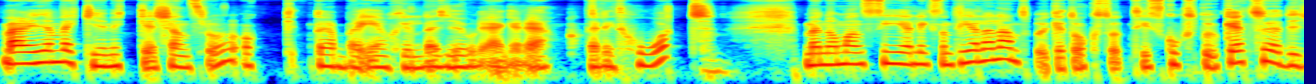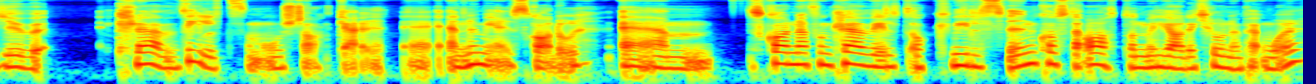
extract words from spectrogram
Vargen väcker ju mycket känslor och drabbar enskilda djurägare väldigt hårt. Mm. Men om man ser liksom till hela lantbruket och också till skogsbruket så är det ju klövvilt som orsakar eh, ännu mer skador. Eh, skadorna från klövvilt och vildsvin kostar 18 miljarder kronor per år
